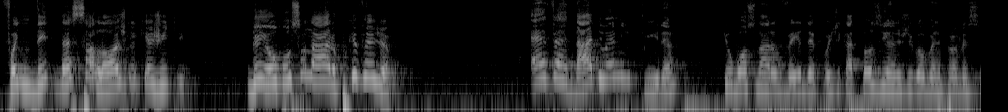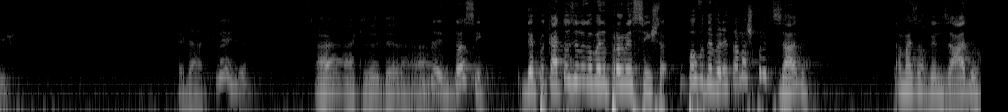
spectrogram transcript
foi dentro dessa lógica que a gente ganhou o Bolsonaro. Porque veja, é verdade ou é mentira que o Bolsonaro veio depois de 14 anos de governo progressista? Verdade. Veja. É, é que doideira. é. Então, assim, depois de 14 anos do governo progressista, o povo deveria estar mais politizado. Tá mais organizado.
